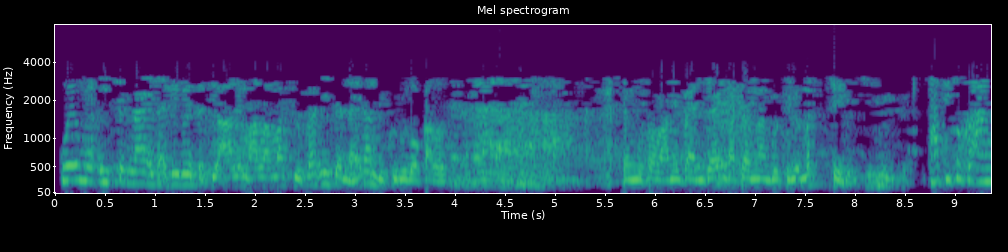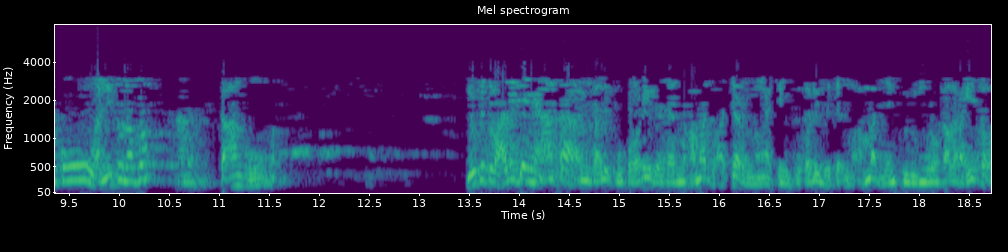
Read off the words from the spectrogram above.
Kue mau isin naik saya kira jadi alim alamat juga isin naik kan di guru lokal. Yang musolani panjang kadang nganggu duit masjid. Tapi itu keangkuhan, itu apa? Keangkuhan. Lu kecuali dia nyata, misalnya Bukhari dan Muhammad wajar mengaji Bukhari dan Muhammad yang guru lokal itu.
